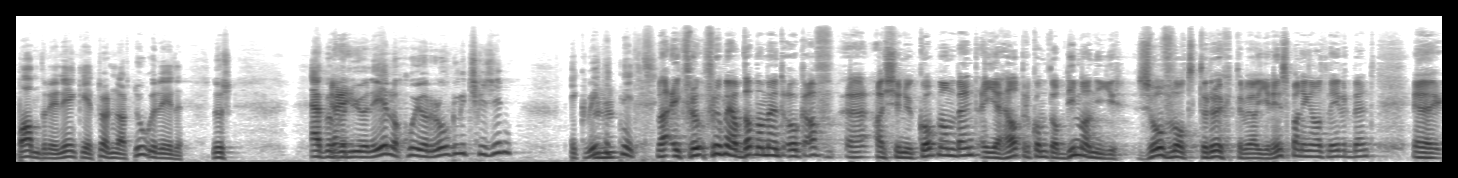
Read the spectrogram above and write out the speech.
bam er in één keer terug naartoe gereden. Dus hebben we nu een hele goede Roglic gezien? Ik weet het mhm. niet. Maar ik vroeg, vroeg, mij op dat moment ook af, uh, als je nu koopman bent en je helper komt op die manier zo vlot terug, terwijl je een inspanning aan het leveren bent, uh,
